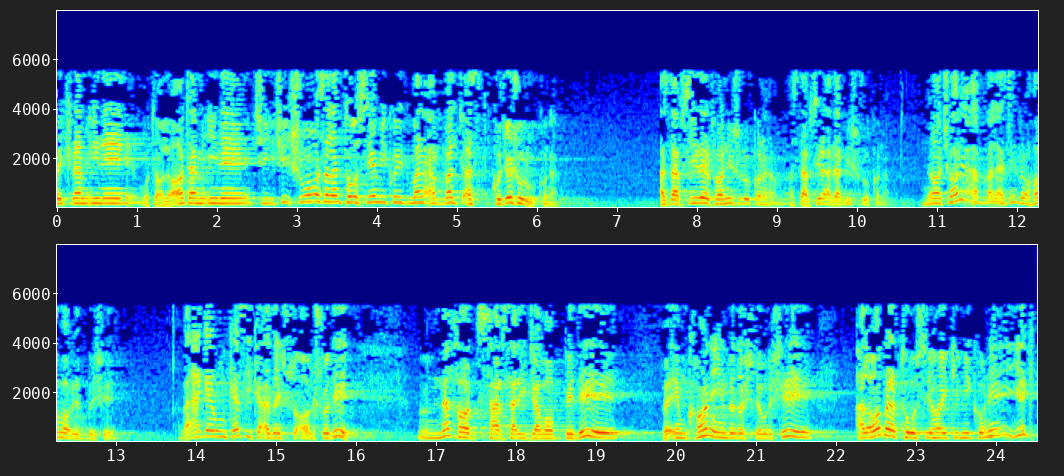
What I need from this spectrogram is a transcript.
فکرم اینه مطالعاتم اینه چی چی. شما مثلا توصیه می‌کنید من اول از کجا شروع کنم؟ از تفسیر عرفانی شروع کنم از تفسیر ادبی شروع کنم. ناچار اول از این راه ها وارد بشه. و اگر اون کسی که ازش سوال شده نخواد سرسری جواب بده و امکان این رو داشته باشه علاوه بر توصیه هایی که می‌کنه یک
